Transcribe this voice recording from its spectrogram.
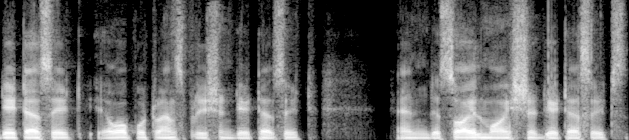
data set, evapotranspiration data set, and the soil moisture data sets.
